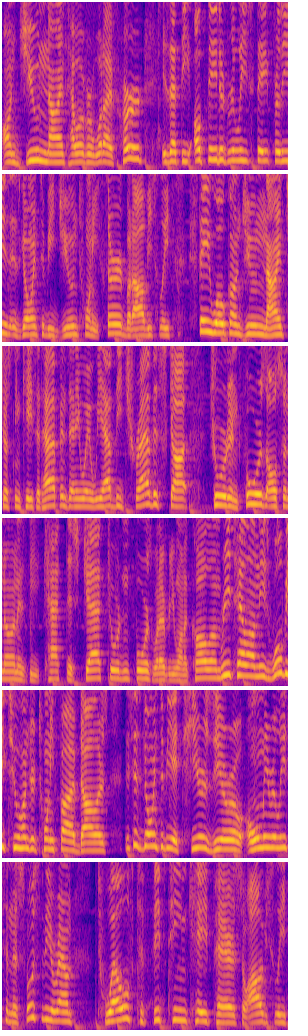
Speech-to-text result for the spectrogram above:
on June 9th. However, what I've heard is that the updated release date for these is going to be June 23rd, but obviously stay woke on June 9th just in case it happens. Anyway, we have the Travis Scott Jordan 4s, also known as the Cactus Jack Jordan 4s, whatever you want to call them. Retail on these will be $225. This is going to be a Tier 0 only release, and they're supposed to be around 12 to 15k pairs, so obviously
